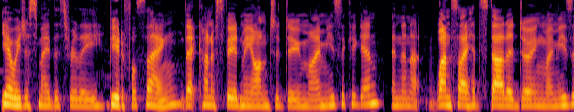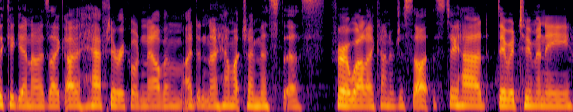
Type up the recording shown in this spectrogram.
yeah, we just made this really beautiful thing that kind of spurred me on to do my music again. And then I, once I had started doing my music again, I was like, I have to record an album. I didn't know how much I missed this. For a while, I kind of just thought it's too hard. There were too many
